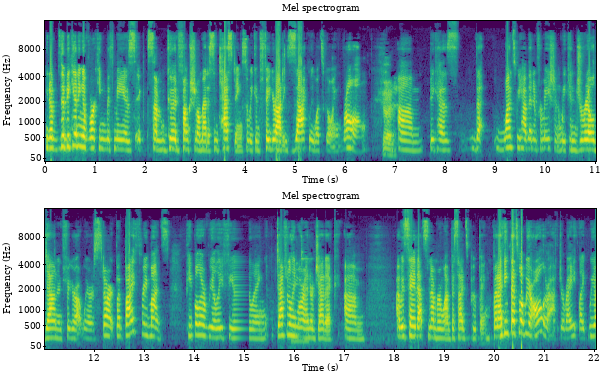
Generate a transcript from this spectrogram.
you know, the beginning of working with me is some good functional medicine testing so we can figure out exactly what's going wrong. Good. Um, because that once we have that information, we can drill down and figure out where to start. But by three months, people are really feeling definitely more energetic. Um, I would say that's number one besides pooping. But I think that's what we are all are after, right? Like we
